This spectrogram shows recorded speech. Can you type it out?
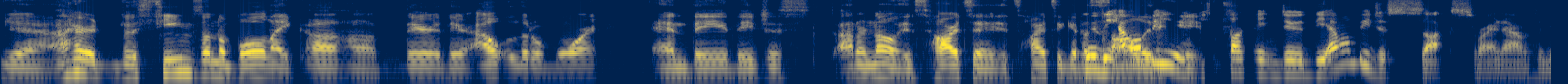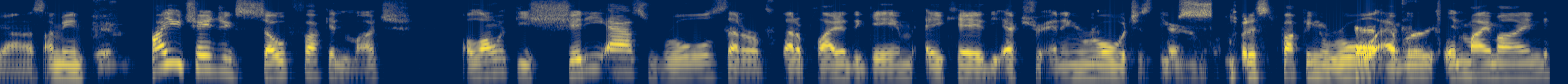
yeah, I heard the seams on the ball like uh, uh they're they're out a little more, and they they just I don't know. It's hard to it's hard to get a Dude, the solid MLB fucking dude. The MLB just sucks right now. To be honest, I mean, Yeah. why are you changing so fucking much? Along with these shitty ass rules that are that apply to the game, aka the extra inning rule, which is the stupidest fucking rule ever in my mind.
